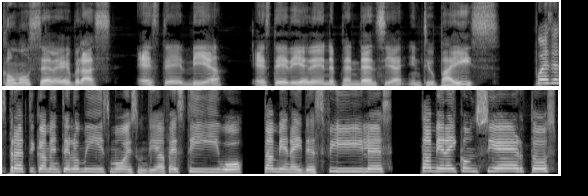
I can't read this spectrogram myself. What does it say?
¿cómo celebras este día, este día de independencia en tu país? Pues es prácticamente lo mismo, es un día festivo, también hay desfiles, también hay conciertos,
